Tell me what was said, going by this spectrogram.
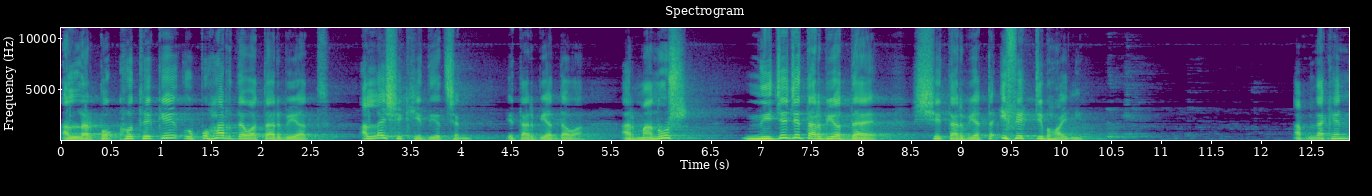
আল্লাহর পক্ষ থেকে উপহার দেওয়া তারবিয়াত। আল্লাহ শিখিয়ে দিয়েছেন এই তারবিয়াত দেওয়া। আর মানুষ নিজে যে তারবিয়ত দেয়, সে তারবিয়াতটা ইফেক্টিভ হয়নি। আপনি দেখেন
